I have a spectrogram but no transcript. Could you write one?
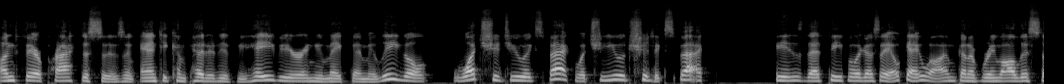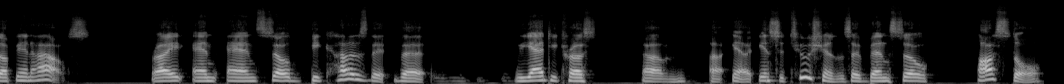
unfair practices and anti-competitive behavior and you make them illegal, what should you expect? What you should expect is that people are going to say, okay, well, I'm going to bring all this stuff in house, right? And and so because the the the antitrust um, uh, you know, institutions have been so hostile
